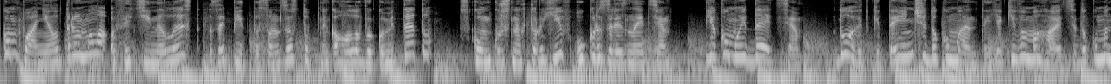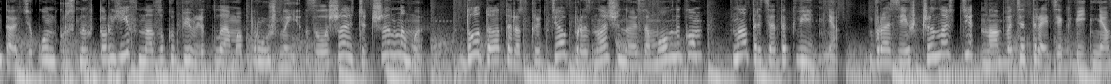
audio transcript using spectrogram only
компанія отримала офіційний лист за підписом заступника голови комітету з конкурсних торгів Укрзалізниці, в якому йдеться довідки та інші документи, які вимагаються документацію конкурсних торгів на закупівлю клеми пружної, залишаються чинними до дати розкриття, призначеної замовником на 30 квітня, в разі їх чинності на 23 квітня.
